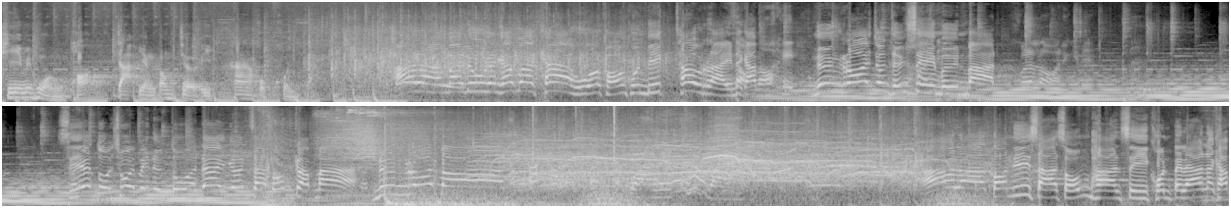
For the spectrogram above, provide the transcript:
พี่ไม่ห่วงเพราะจะยังต้องเจออีก 5-6 คนครับ มาดูกันครับว่าค่าหัวของคุณบิ๊กเท่าไหร่นะครับ 100 จนถึง 40,000 บาท คนละหล่ออย่างงี้ไหมเสียตัวช่วยไปหนึ่งตัวได้เงินสะสมกลับมา 100 บาท วางเลยค่ะวางเอาล่ะ ตอนนี้สะสมผ่าน 4 คนไปแล้วนะครับ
